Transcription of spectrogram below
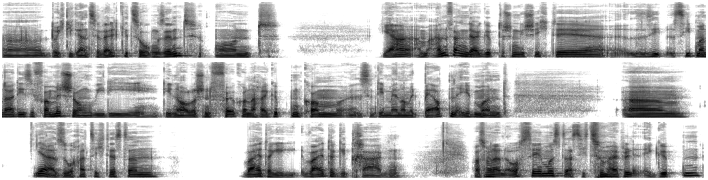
äh, durch die ganze Welt gezogen sind und ja, am Anfang der ägyptischen Geschichte sieht, sieht man da diese Vermischung, wie die, die nordischen Völker nach Ägypten kommen, es sind die Männer mit Bärten eben und ähm, ja, so hat sich das dann weiterge weitergetragen. Was man dann auch sehen muss, dass sich zum Beispiel in Ägypten,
